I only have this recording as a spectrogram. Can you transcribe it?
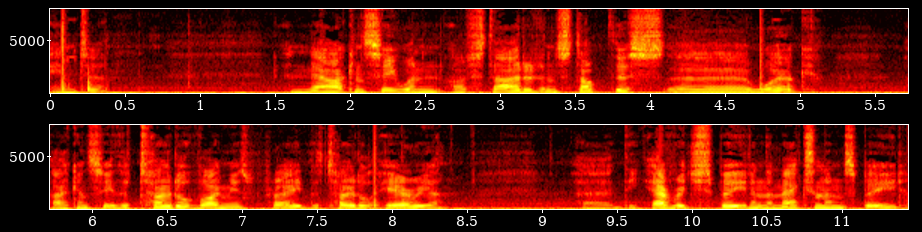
enter and now I can see when I've started and stopped this uh, work I can see the total volume sprayed, the total area uh, the average speed and the maximum speed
